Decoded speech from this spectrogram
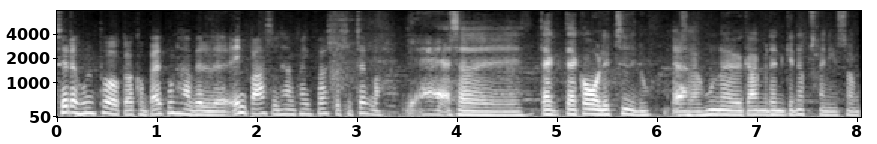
tæt er hun på at gøre comeback? Hun har vel en øh, barsel her omkring 1. september? Ja, altså, øh, der, der går lidt tid nu. Ja. Altså, hun er jo i gang med den genoptræning, som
